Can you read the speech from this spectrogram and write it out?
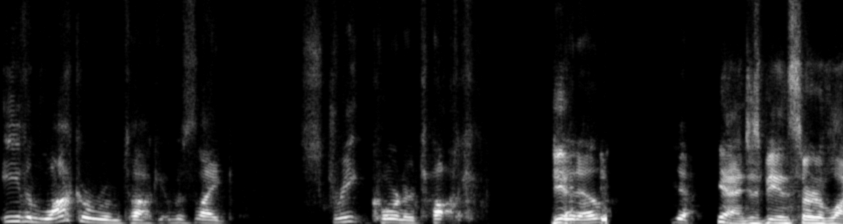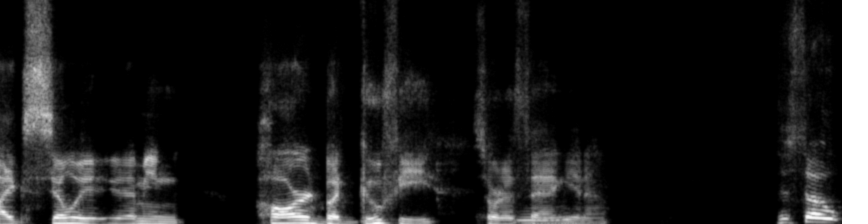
even locker room talk. It was like street corner talk. Yeah. You know? Yeah. Yeah. And just being sort of like silly. I mean, hard but goofy sort of thing, mm. you know? So,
